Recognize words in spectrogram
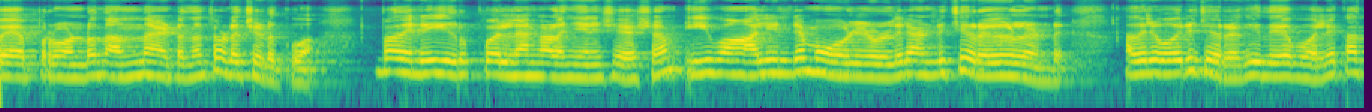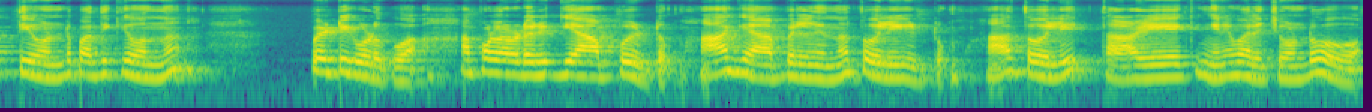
പേപ്പർ കൊണ്ടോ നന്നായിട്ടൊന്ന് തുടച്ചെടുക്കുക. അപ്പോൾ അതിന്റെ ഈർപ്പെല്ലാം കളഞ്ഞതിന് ശേഷം ഈ വാലിന്റെ മുകളിലുള്ള രണ്ട് ചിറകുകളുണ്ട്. അതിൽ ഒരു ചിറക് ഇതേപോലെ കത്തി കൊണ്ട് പതുക്കി ഒന്ന് വെട്ടി കൊടുക്കുക അപ്പോൾ അവിടെ ഒരു ഗ്യാപ്പ് കിട്ടും. ആ ഗ്യാപ്പിൽ നിന്ന് തൊലി കിട്ടും. ആ തൊലി താഴേക്ക് ഇങ്ങനെ വലിച്ചുകൊണ്ട് പോകുക.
